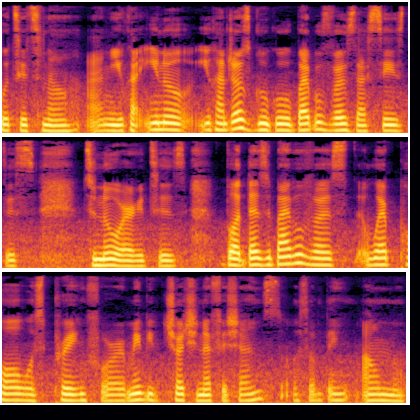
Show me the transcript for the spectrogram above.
quote it now. And you can you know you can just google bible verse that says this to know where it is. But there's a bible verse where paul was praying for maybe church in ephesians or something. I don't know.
